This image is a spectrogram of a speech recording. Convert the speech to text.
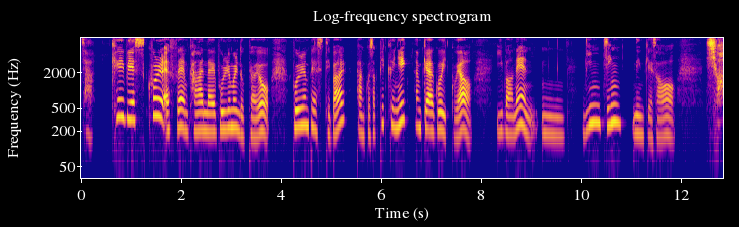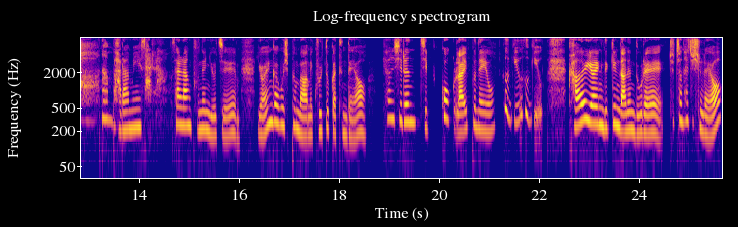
자, KBS 쿨 FM 강한나의 볼륨을 높여요. 볼륨 페스티벌 방구석 피크닉 함께하고 있고요. 이번엔, 음, 민징 님께서 시원한 바람이 살랑살랑 부는 요즘 여행 가고 싶은 마음이 굴뚝 같은데요. 현실은 집콕 라이프네요. 흑유, 흑유. 가을 여행 느낌 나는 노래 추천해 주실래요?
